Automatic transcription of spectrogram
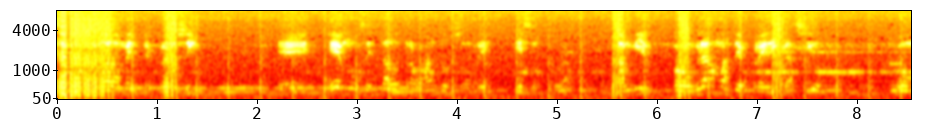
pero sí, hemos estado trabajando sobre esos programas. También programas de predicación con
